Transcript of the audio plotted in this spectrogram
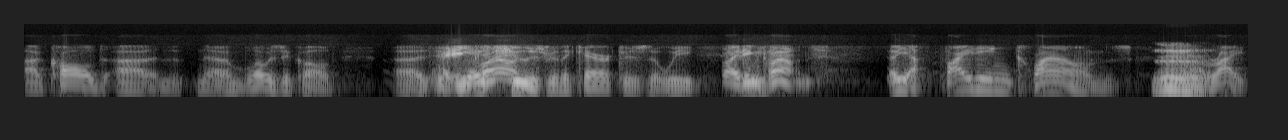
uh, called uh, uh, what was it called? Uh, the Fighting Eight Clowns. Shoes were the characters that we. Fighting we, clowns. Oh yeah, Fighting Clowns. Mm. Uh, right,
